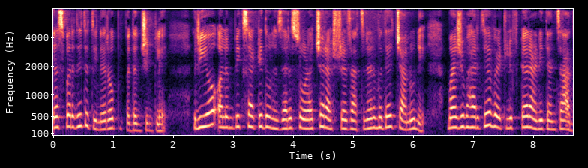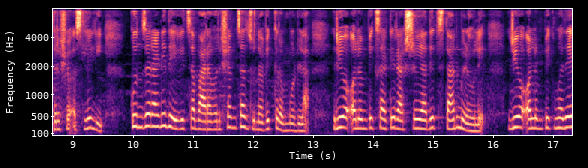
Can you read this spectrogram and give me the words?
या स्पर्धेत तिने रौप्य पदक जिंकले. रिओ ऑलिम्पिकसाठी दोन हजार सोळाच्या राष्ट्रीय चाचण्यांमध्ये चानूने माजी भारतीय वेटलिफ्टर आणि त्यांचा आदर्श असलेली कुंजराणी देवीचा बारा वर्षांचा जुना विक्रम मोडला. रिओ ऑलिम्पिकसाठी राष्ट्रीय यादीत स्थान मिळवले. रिओ ऑलिम्पिकमध्ये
